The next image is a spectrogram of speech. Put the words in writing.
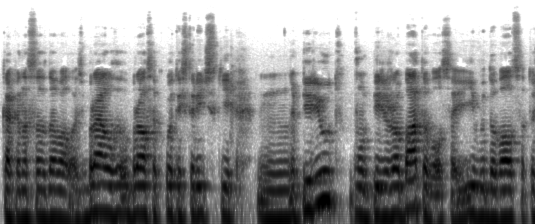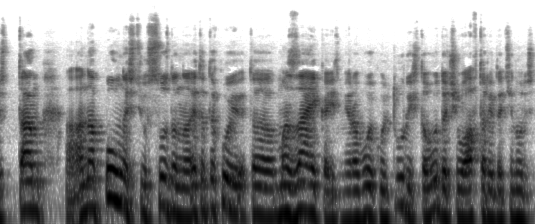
как она создавалась. Брал, брался какой-то исторический период, он перерабатывался и выдавался. То есть там а, она полностью создана, это такой, это мозаика из мировой культуры, из того, до чего авторы дотянулись.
